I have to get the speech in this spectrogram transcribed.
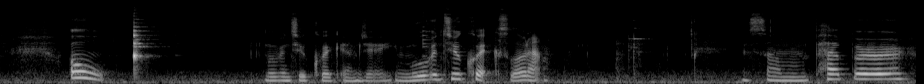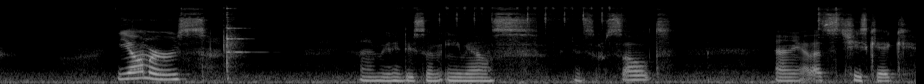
oh, moving too quick, MJ. You're moving too quick. Slow down and some pepper. Yummers. And I'm gonna do some emails and some salt. And yeah, that's cheesecake.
